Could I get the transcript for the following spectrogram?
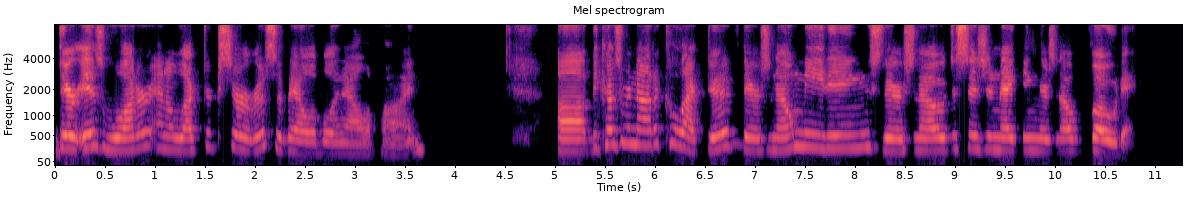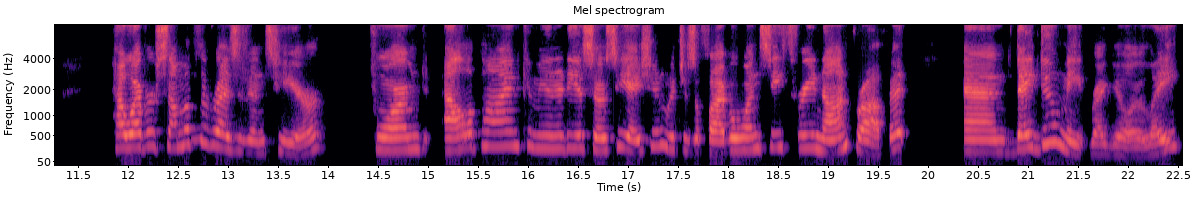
There is water and electric service available in Alapine. Uh, because we're not a collective, there's no meetings, there's no decision making, there's no voting. However, some of the residents here formed Alapine Community Association, which is a 501c3 nonprofit, and they do meet regularly.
